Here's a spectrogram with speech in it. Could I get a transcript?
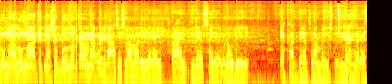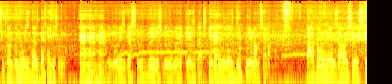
লোনা লোনা কীটনাশক বল দেওয়ার কারণে আপনার গাছ হয়েছিল আমার এই জায়গায় প্রায় সাইডে মোটামুটি এক হাত দেড় হাত লম্বা গেছিল। মরিচ হ্যাঁ। লাগাইছি তখন তো মরিচ গাছ দেখাই গেছিল না। হ্যাঁ হ্যাঁ হ্যাঁ। মরিচ গাছের উপরে গেছিল মানে পেঁয়াজ গাছ। এই হ্যাঁ। পেঁয়াজ গাছ দিয়ে পুড়ে নামছে না তারপরে যা হয়েছে হয়েছে।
